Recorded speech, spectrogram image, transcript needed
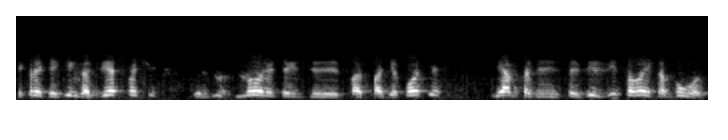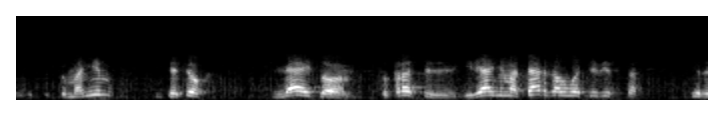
tikrai dėkingas viešpačiui ir noriu tai padėkoti jam, kad jisai visą laiką buvo su manim, tiesiog leido suprasti gyvenimą, pergalvoti viską ir,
